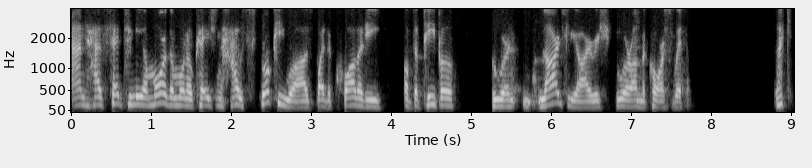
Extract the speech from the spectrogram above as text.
and has said to me on more than one occasion how struck he was by the quality of the people who were largely Irish who were on the course with him. Like,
